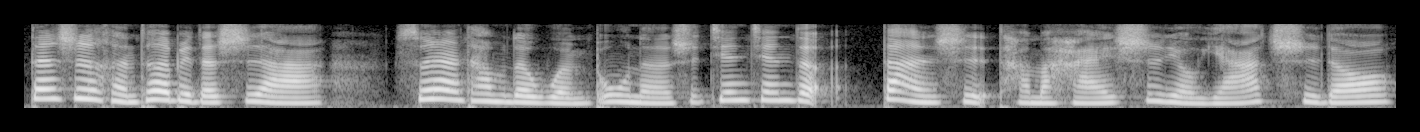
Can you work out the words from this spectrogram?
但是很特别的是啊，虽然它们的吻部呢是尖尖的，但是它们还是有牙齿的哦。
